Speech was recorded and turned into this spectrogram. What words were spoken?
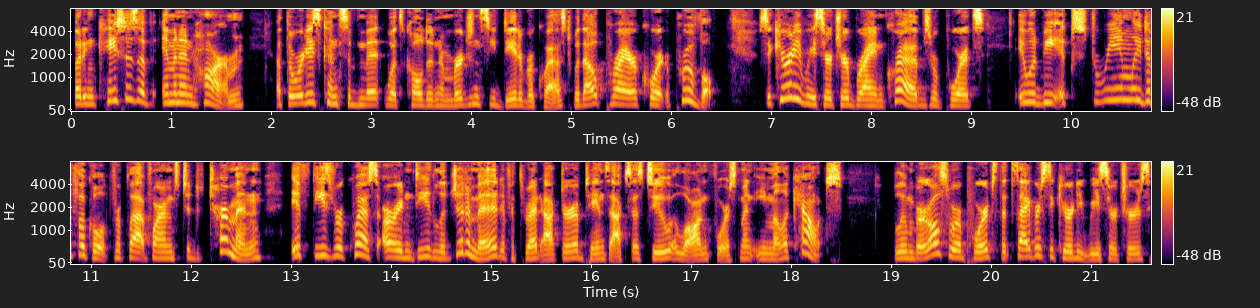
But in cases of imminent harm, authorities can submit what's called an emergency data request without prior court approval. Security researcher Brian Krebs reports it would be extremely difficult for platforms to determine if these requests are indeed legitimate if a threat actor obtains access to a law enforcement email account. Bloomberg also reports that cybersecurity researchers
